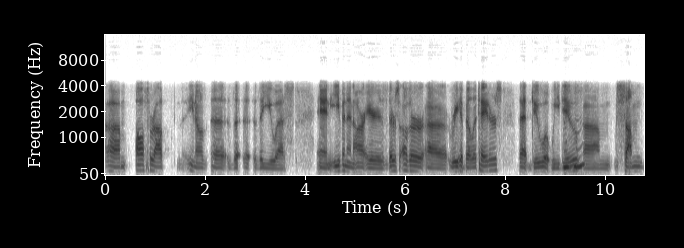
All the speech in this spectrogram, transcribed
um, all throughout, you know, uh, the uh, the U.S. and even in our areas, there's other uh, rehabilitators that do what we do. Mhm. Um, some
